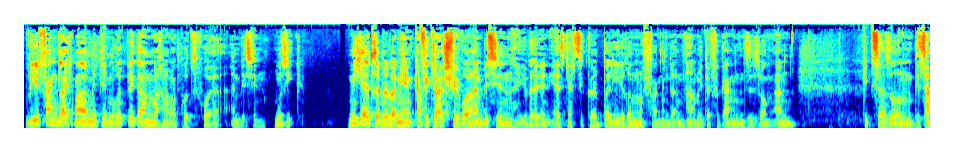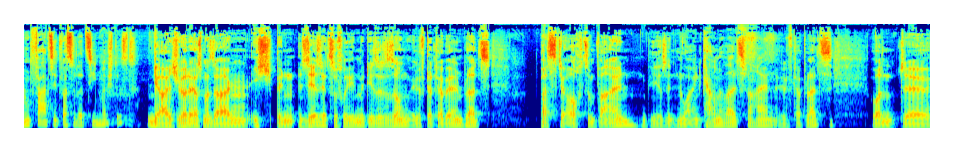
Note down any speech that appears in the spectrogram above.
Wir fangen gleich mal mit dem Rückblick an, machen aber kurz vorher ein bisschen Musik. Michael Trippel bei mir im Kaffeeklatsch. Wir wollen ein bisschen über den 1. FC Köln parlieren, fangen dann mal mit der vergangenen Saison an. Gibt's da so ein Gesamtfazit, was du da ziehen möchtest? Ja, ich würde erstmal sagen, ich bin sehr, sehr zufrieden mit dieser Saison. Elfter Tabellenplatz passt ja auch zum Verein. Wir sind nur ein Karnevalsverein, elfter Platz. Und äh,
